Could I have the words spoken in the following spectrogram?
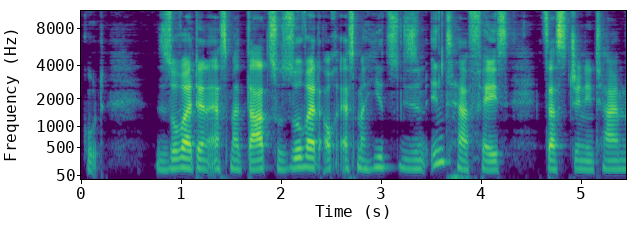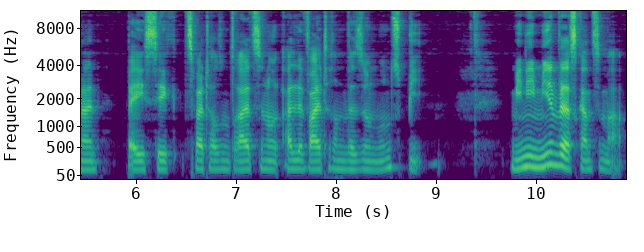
Gut, soweit dann erstmal dazu. Soweit auch erstmal hier zu diesem Interface, das Genie Timeline Basic 2013 und alle weiteren Versionen uns bieten. Minimieren wir das Ganze mal.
